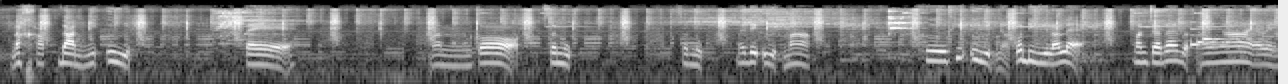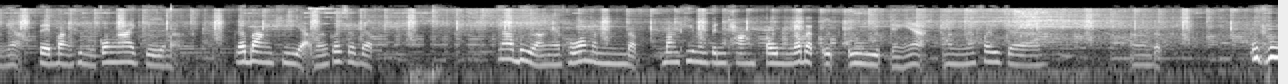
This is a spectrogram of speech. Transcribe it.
ดๆนะครับ ดันนี้อืด แต่มันก็สนุกสนุกไม่ได้อืดมาก คือที่อืดเนี่ยก็ดีแล้วแหละ มันจะได้แบบง่ายๆอะไรเงี้ย แต่บางทีมันก็ง่ายเกินอะ แล้วบางทีอะมันก็จะแบบน่าเบื่อไง เพราะว่ามันแบบบางทีมันเป็นทางตรงแล้วแบบอืดๆอย่างเงี้ย มันไม่ค่อยจะอ่าแบบอู้หู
